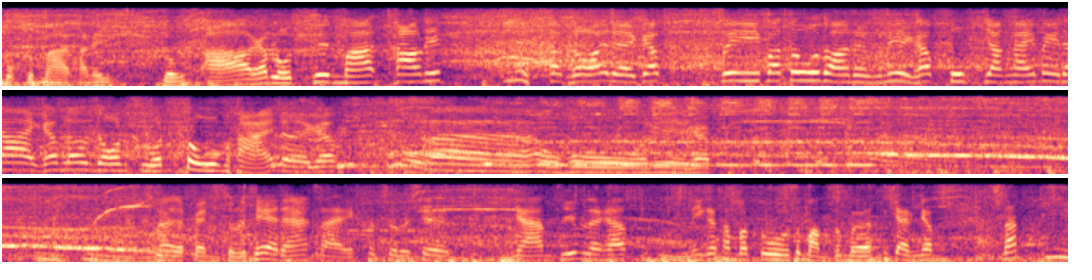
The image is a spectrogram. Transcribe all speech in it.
บบุกขึ้นมาทางนี้ลงเอาละครับหลุดขึ้นมาคราวนี้เรียบร้อยเลยครับสี่ประตูต่อหนึ่งนี่ครับบุกยังไงไม่ได้ครับ แล้วโดนสวนตูมหายเลยครับอ่าโอ้โห เป็นสุรเชษนะฮะใช่ครับชุรเชษงามทิพย์เลยครับ นี่ก็ทำประตูสม่ำเสมอกันครับนัดที่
